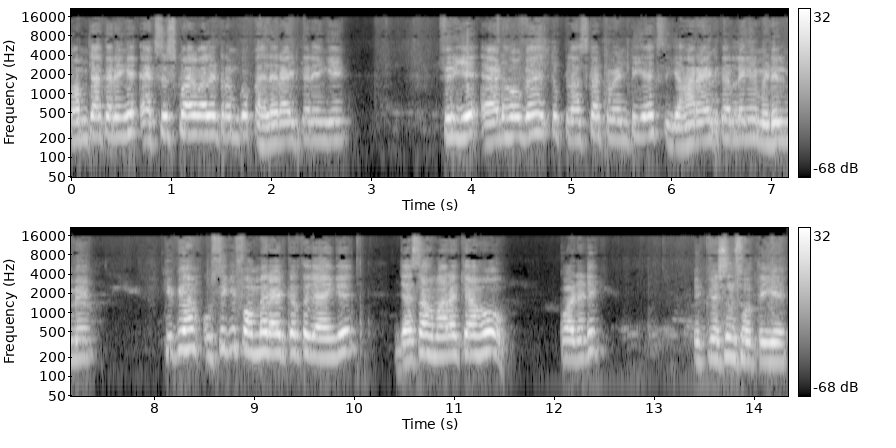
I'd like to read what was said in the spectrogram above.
तो हम क्या करेंगे? एक्स स्क्वायर वाले टर्म को पहले राइट करेंगे। फिर ये ऐड हो गए तो प्लस का ट्वेंटी एक्स यहाँ राइट कर लेंगे मिडिल में। क्योंकि हम उसी की फॉर्म में राइट करते जाएँगे। जैसा हमारा क्या हो क्वाड्रेटिक इक्वेशंस होती है।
